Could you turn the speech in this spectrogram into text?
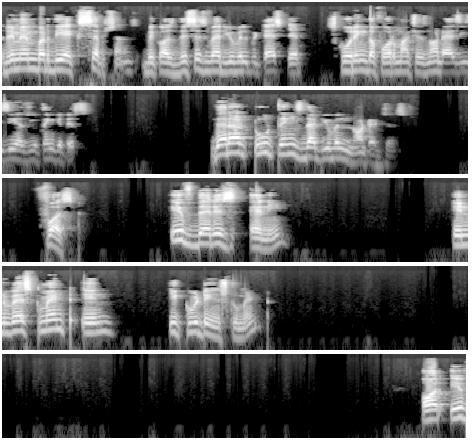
remember the exceptions because this is where you will be tested. Scoring the 4 marks is not as easy as you think it is. There are two things that you will not adjust. First, if there is any investment in equity instrument और if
